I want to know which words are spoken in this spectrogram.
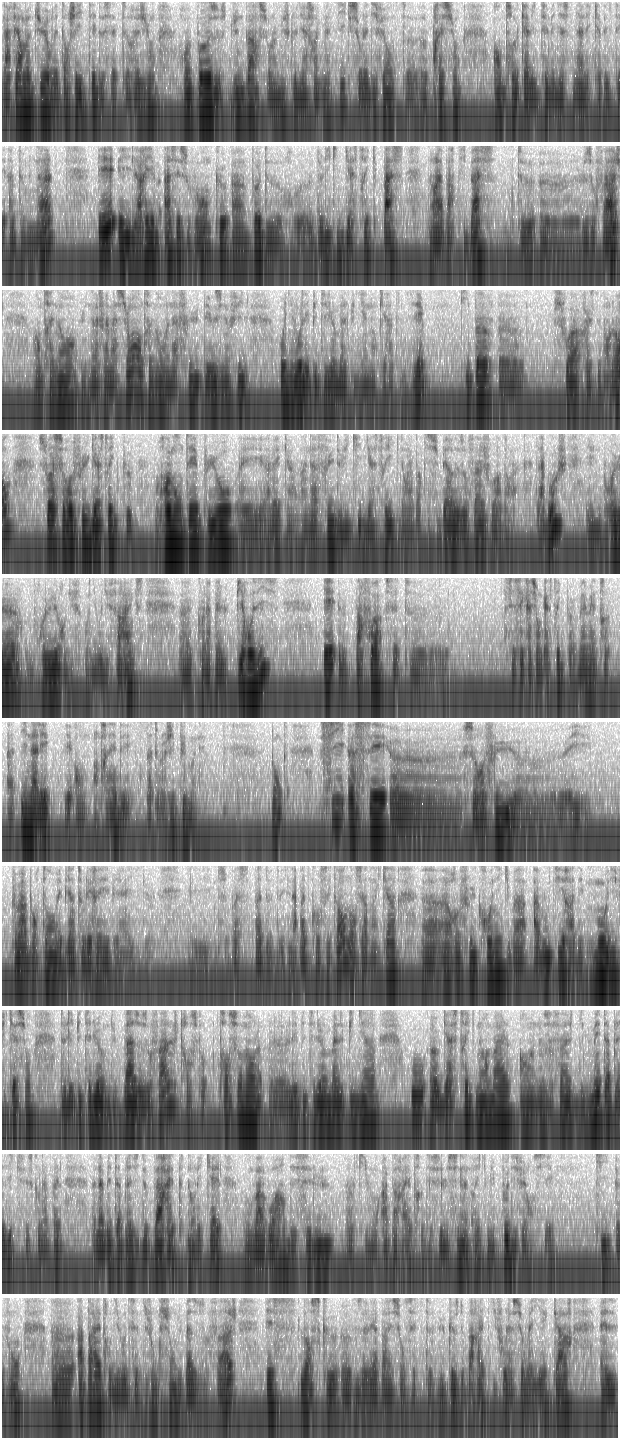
la, fermeture, l'étanchéité de cette région repose d'une part sur le muscle diaphragmatique, sur les différentes euh, pressions entre cavité médiastinale et cavité abdominale. Et, il arrive assez souvent qu'un peu de, euh, de, liquide gastrique passe dans la partie basse de l'œsophage, entraînant une inflammation, entraînant un afflux d'éosinophiles au niveau de l'épithélium malpigien non kératinisé, qui peuvent euh, soit rester dans l'ordre, soit ce reflux gastrique peut remonter plus haut et avec un, afflux de liquide gastrique dans la partie supérieure de l'œsophage, voire dans la, bouche, et une brûlure, au niveau du pharynx euh, qu'on appelle le pyrosis. Et euh, parfois, cette, ces sécrétions gastriques peuvent même être inhalées et entraîner des pathologies pulmonaires. Donc, si euh, euh, ce reflux euh, est peu important et bien toléré, il n'a pas de conséquences. Dans certains cas, un reflux chronique va aboutir à des modifications de l'épithélium du bas œsophage, transformant l'épithélium malpigien ou gastrique normal en œsophage dit métaplasique. C'est ce qu'on appelle la métaplasie de Barrett, dans lesquelles on va avoir des cellules euh, qui vont apparaître, des cellules cylindriques mais peu différenciées, qui vont euh, apparaître au niveau de cette jonction du bas œsophage. Et lorsque euh, vous avez apparition de cette muqueuse de Barrett, il faut la surveiller car elle,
